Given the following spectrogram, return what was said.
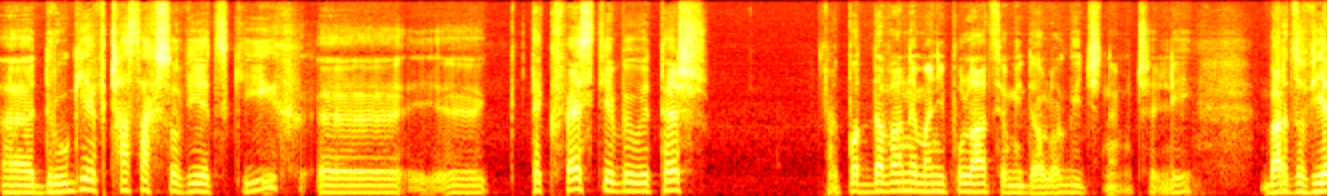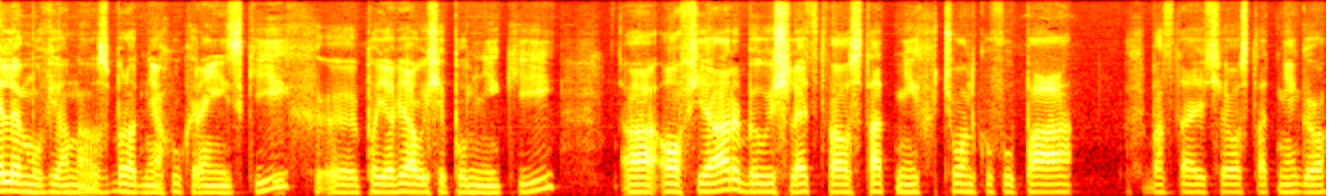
E, drugie, w czasach sowieckich e, te kwestie były też poddawane manipulacjom ideologicznym, czyli bardzo wiele mówiono o zbrodniach ukraińskich, y, pojawiały się pomniki a ofiar, były śledztwa ostatnich członków UPA, chyba zdaje się ostatniego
